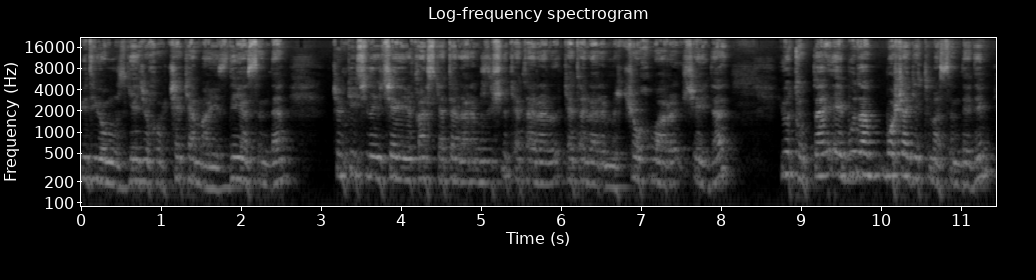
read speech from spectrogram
videomuz gecikir çekemeyiz diyesinden. Çünkü içli şey, Kars ketelerimiz, içli keteler, ketelerimiz çok var şeyde. YouTube'da e, bu da boşa gitmesin dedim.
